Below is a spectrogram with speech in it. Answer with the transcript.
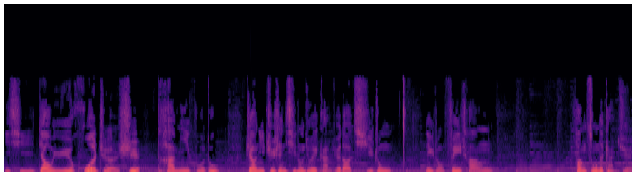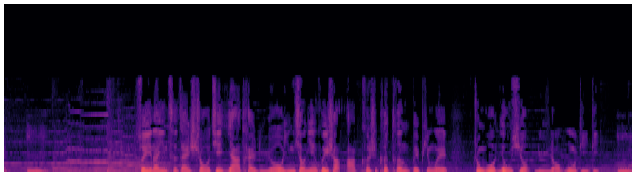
一起钓鱼，或者是探秘古都。只要你置身其中，就会感觉到其中那种非常放松的感觉。嗯。所以呢，因此在首届亚太旅游营销年会上啊，克什克腾被评为中国优秀旅游目的地。嗯。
